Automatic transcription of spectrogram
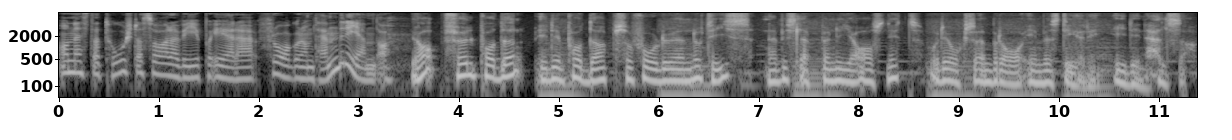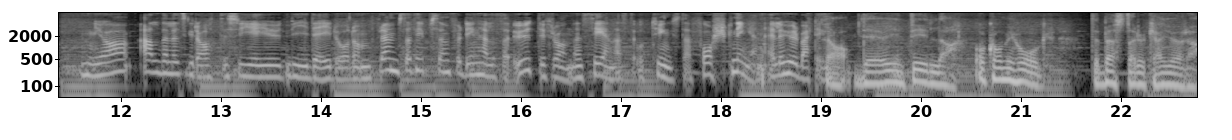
Och nästa torsdag svarar vi på era frågor om tänder igen då. Ja, följ podden. I din poddapp så får du en notis när vi släpper nya avsnitt. Och det är också en bra investering i din hälsa. Ja, alldeles gratis så ger ju vi dig då de främsta tipsen för din hälsa utifrån den senaste och tyngsta forskningen. Eller hur Bertil? Ja, det är inte illa. Och kom ihåg, det bästa du kan göra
